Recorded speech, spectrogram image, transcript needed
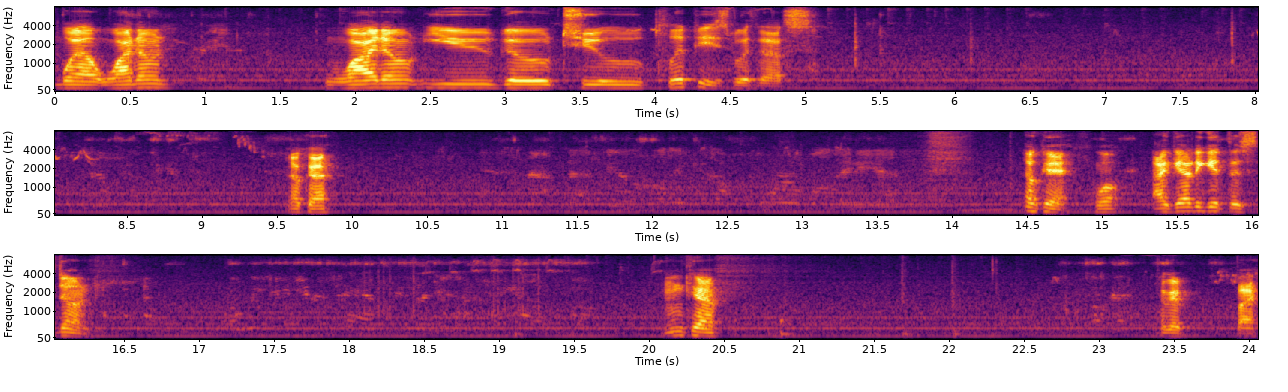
Well, why don't why don't you go to Clippy's with us? Okay. Okay, well, I got to get this done. Okay. Okay, bye.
